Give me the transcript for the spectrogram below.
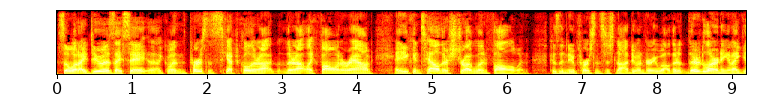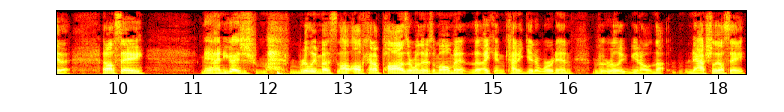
So what I do is I say like when the person's skeptical, they're not they're not like following around, and you can tell they're struggling following because the new person's just not doing very well. They're they're learning, and I get it. And I'll say, man, you guys just really must. I'll, I'll kind of pause, or when there's a moment that I can kind of get a word in, really, you know, not naturally. I'll say,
